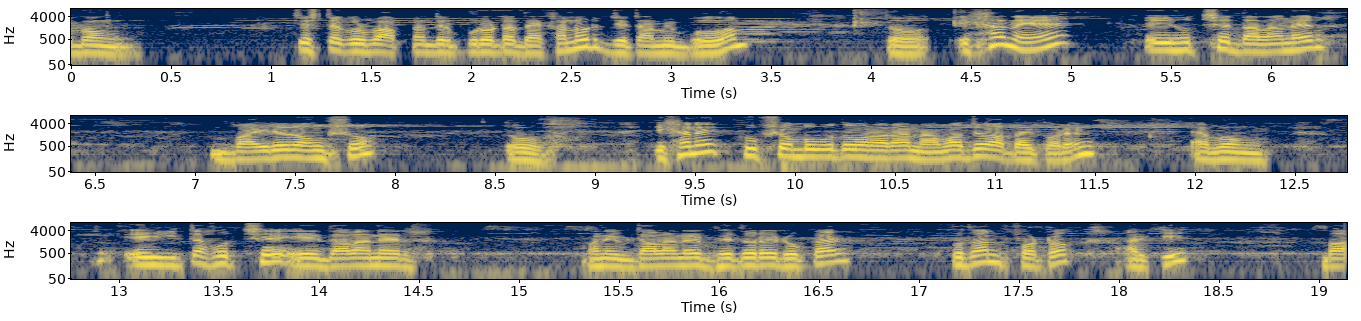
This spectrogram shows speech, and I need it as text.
এবং চেষ্টা করব আপনাদের পুরোটা দেখানোর, যেটা আমি বললাম। তো এখানে এই হচ্ছে দালানের বাইরের অংশ। তো এখানে খুব সম্ভবত ওনারা নামাজও আদায় করেন এবং এইটা হচ্ছে এই দালানের মানে দালানের ভেতরে ঢোকার প্রধান ফটক আর কি, বা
